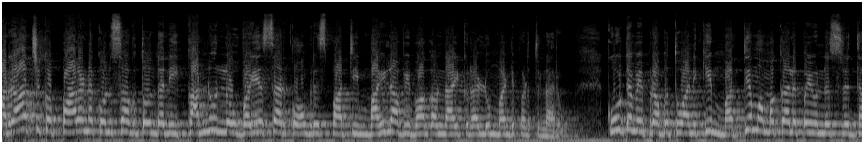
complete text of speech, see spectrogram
అరాచక పాలన కొనసాగుతోందని కర్నూలులో వైఎస్ఆర్ కాంగ్రెస్ పార్టీ మహిళా విభాగం నాయకురాళ్ళు మండిపడుతున్నారు. కూటమి ప్రభుత్వానికి మద్యం అమ్మకాలపై ఉన్న శ్రద్ధ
